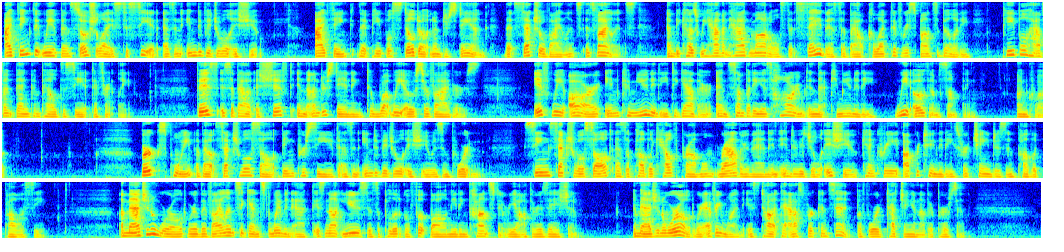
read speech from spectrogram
I think that we have been socialized to see it as an individual issue. I think that people still don't understand that sexual violence is violence. And because we haven't had models that say this about collective responsibility, people haven't been compelled to see it differently. This is about a shift in understanding to what we owe survivors. If we are in community together and somebody is harmed in that community, we owe them something. Unquote. Burke's point about sexual assault being perceived as an individual issue is important. Seeing sexual assault as a public health problem rather than an individual issue can create opportunities for changes in public policy. Imagine a world where the Violence Against Women Act is not used as a political football needing constant reauthorization. Imagine a world where everyone is taught to ask for consent before touching another person.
